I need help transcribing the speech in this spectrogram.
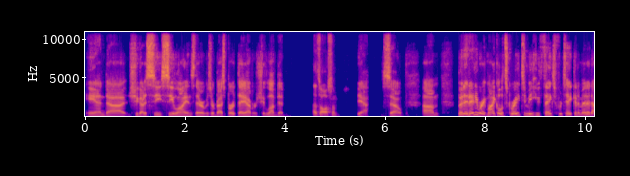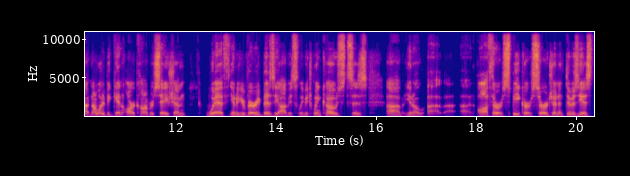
and uh, she got to see sea lions there. It was her best birthday ever. She loved it. That's awesome. Yeah. So, um, but at any rate, Michael, it's great to meet you. Thanks for taking a minute out. And I want to begin our conversation with you know you're very busy, obviously, between coasts as uh, you know, uh, uh, author, speaker, surgeon, enthusiast.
